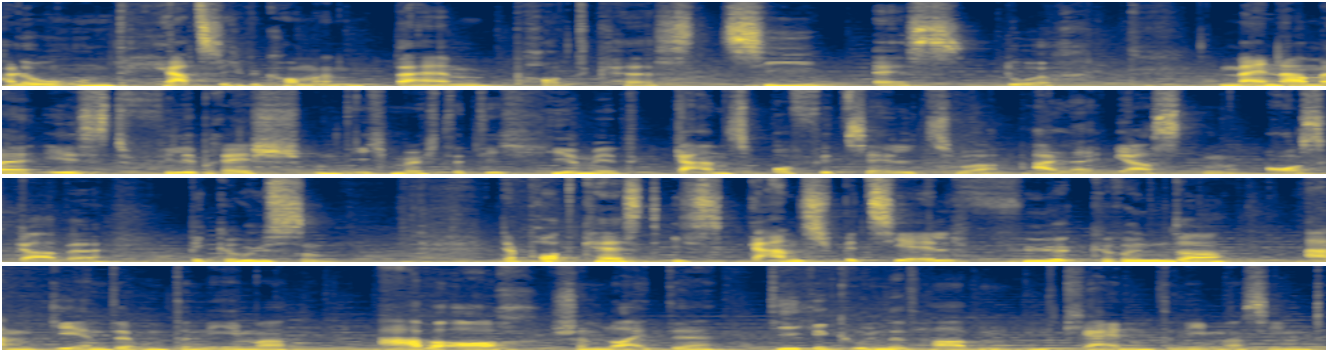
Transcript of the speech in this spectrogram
Hallo und herzlich willkommen beim Podcast Zieh es durch. Mein Name ist Philipp Resch und ich möchte dich hiermit ganz offiziell zur allerersten Ausgabe begrüßen. Der Podcast ist ganz speziell für Gründer, angehende Unternehmer, aber auch schon Leute, die gegründet haben und Kleinunternehmer sind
